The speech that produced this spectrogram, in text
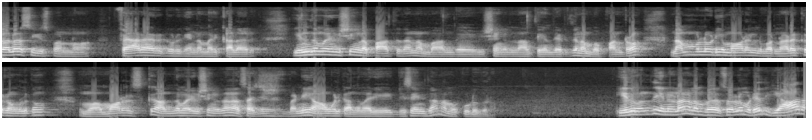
கலர்ஸ் யூஸ் பண்ணணும்? ஃபேராக இருக்கிறதுக்கு என்ன மாதிரி கலர் இந்த மாதிரி விஷயங்களை பார்த்து தான் நம்ம அந்த விஷயங்கள்லாம் தேர்ந்தெடுத்து நம்ம பண்ணுறோம் நம்மளுடைய மாடல் நடக்கிறவங்களுக்கும் மாடல்ஸுக்கு அந்த மாதிரி விஷயங்கள் தான் சஜஷன் பண்ணி அவங்களுக்கு அந்த மாதிரி டிசைன் தான் நம்ம கொடுக்குறோம். இது வந்து என்னென்னா நம்ம சொல்ல முடியாது. யார்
